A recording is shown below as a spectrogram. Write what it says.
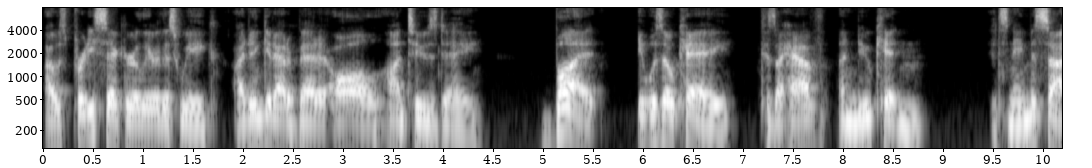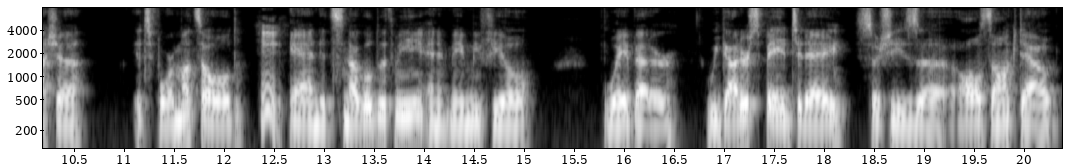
I was pretty sick earlier this week. I didn't get out of bed at all on Tuesday, but it was okay because I have a new kitten. Its name is Sasha. It's four months old, Hmm. and it snuggled with me, and it made me feel way better. We got her spayed today, so she's uh, all zonked out.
